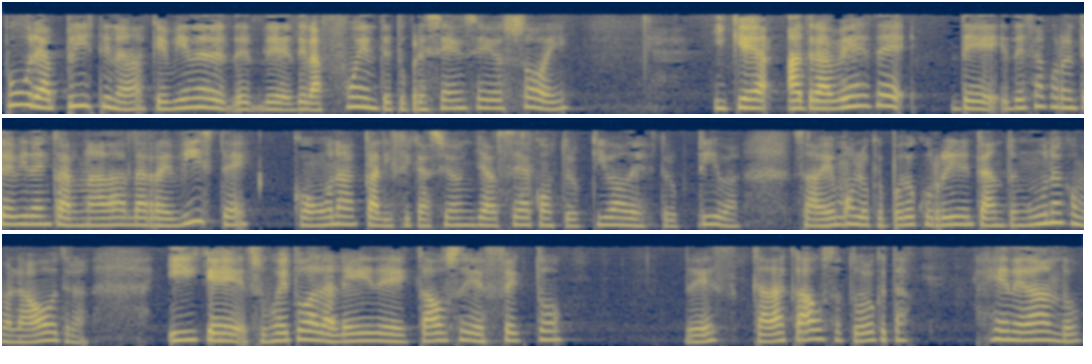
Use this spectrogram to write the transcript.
pura, prístina, que viene de, la fuente, tu presencia yo soy, y que a través de, esa corriente de vida encarnada la reviste con una calificación ya sea constructiva o destructiva. Sabemos lo que puede ocurrir tanto en una como en la otra. Y que sujeto a la ley de causa y efecto, ¿ves? Cada causa, todo lo que estás generando,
